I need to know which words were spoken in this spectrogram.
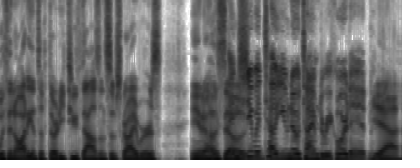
with an audience of 32000 subscribers you know so and she would tell you no time to record it. Yeah.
